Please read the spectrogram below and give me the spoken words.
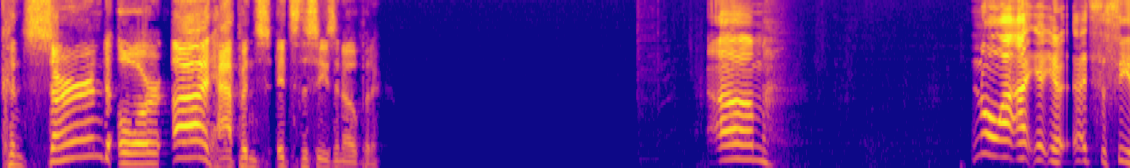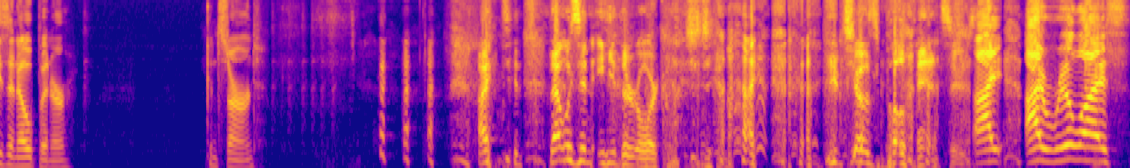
concerned or ah, it happens. It's the season opener. Um, no, I, I it's the season opener. Concerned. I did. That was an either or question. you chose both answers. I I realize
